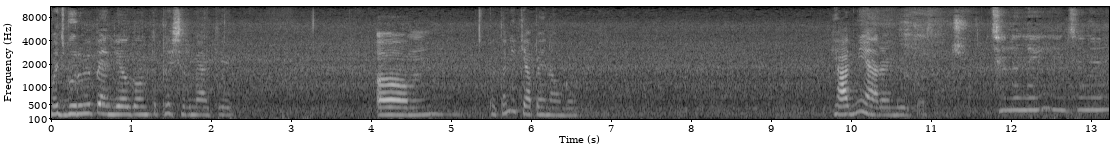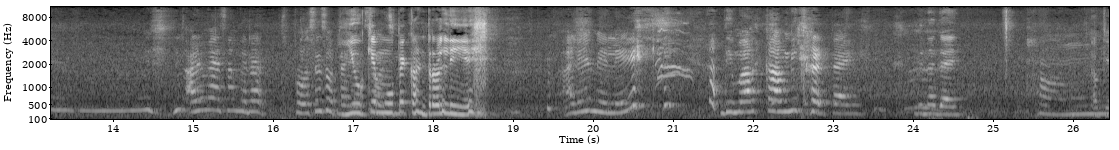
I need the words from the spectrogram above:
मजबूर में पहन लिया होगा उनके प्रेशर में आके। अम, पता नहीं क्या पहना होगा। याद नहीं आ रहा है मेरे को ऐसा। अरे मैं ऐसा मेरा प्रोसेस होता है यू के मुँह पे कंट्रोल नहीं है। अरे मेरे दिमाग काम नहीं करता है। बिना गए। हाँ ओके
